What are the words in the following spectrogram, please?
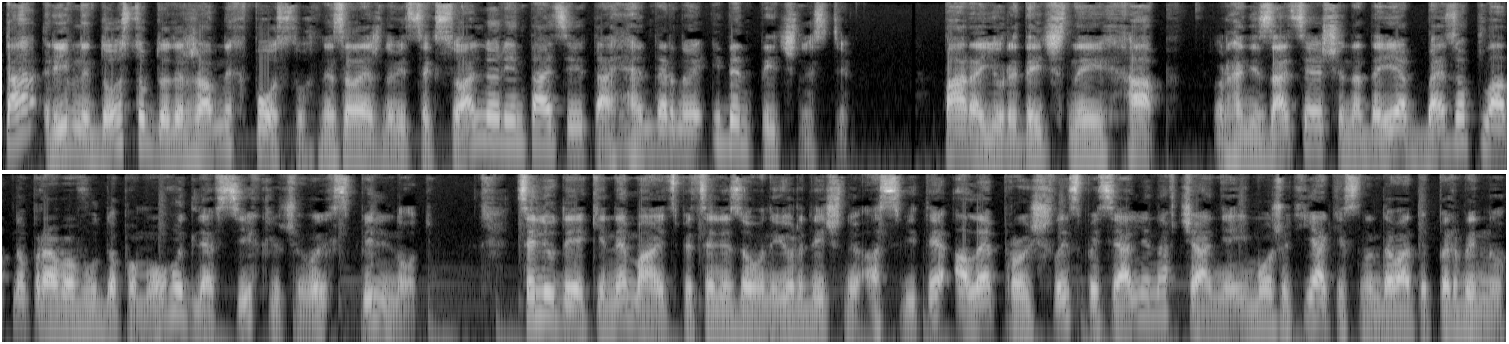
Та рівний доступ до державних послуг незалежно від сексуальної орієнтації та гендерної ідентичності. Параюридичний хаб організація, що надає безоплатну правову допомогу для всіх ключових спільнот. Це люди, які не мають спеціалізованої юридичної освіти, але пройшли спеціальні навчання і можуть якісно давати первинну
